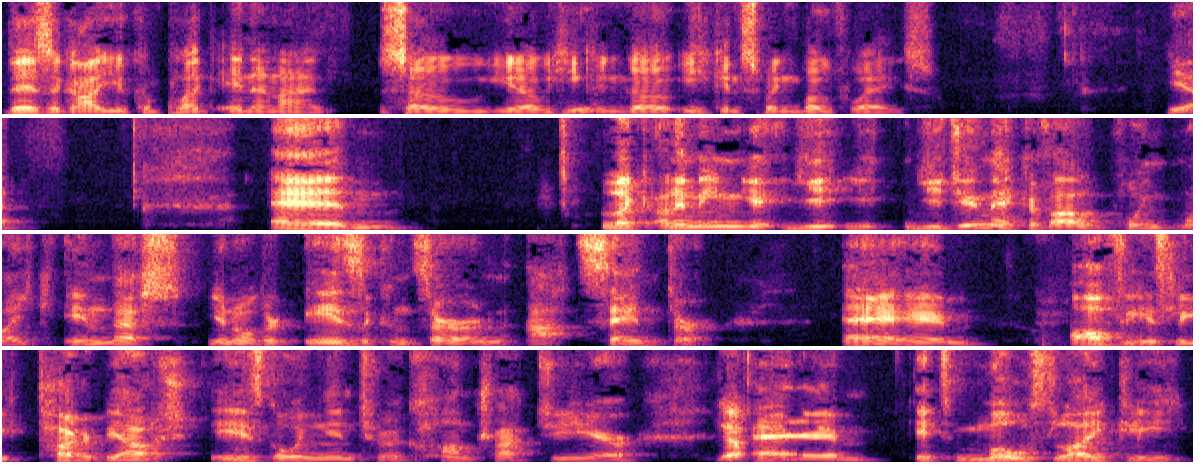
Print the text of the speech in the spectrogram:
There's a guy you can plug in and out, so you know he Yeah. can go, he can swing both ways. Yeah. Um like and I mean you, you you do make a valid point, Mike, in that you know there is a concern at center. Um obviously Tyler Biadasz is going into a contract year. Yep. Um it's most likely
